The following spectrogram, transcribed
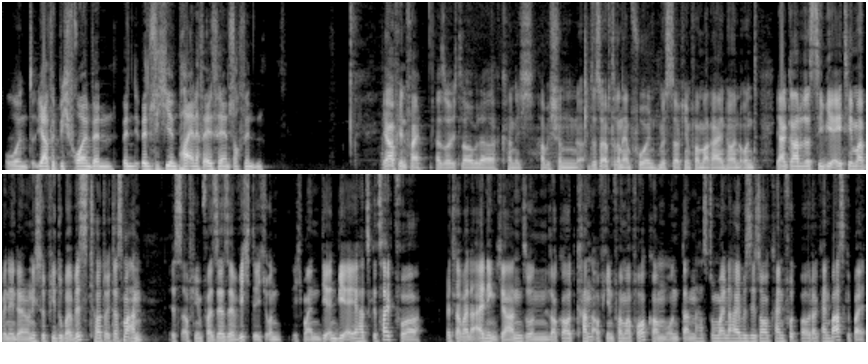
Und ja, würde mich freuen, wenn, wenn, wenn sich hier ein paar NFL-Fans auch finden. Ja, auf jeden Fall. Also ich glaube, da kann ich, habe ich schon des Öfteren empfohlen, müsst ihr auf jeden Fall mal reinhören. Und ja, gerade das CVA-Thema, wenn ihr da noch nicht so viel drüber wisst, hört euch das mal an. Ist auf jeden Fall sehr, sehr wichtig. Und ich meine, die NBA hat es gezeigt vor mittlerweile einigen Jahren, so ein Lockout kann auf jeden Fall mal vorkommen und dann hast du mal eine halbe Saison kein Football oder kein Basketball,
